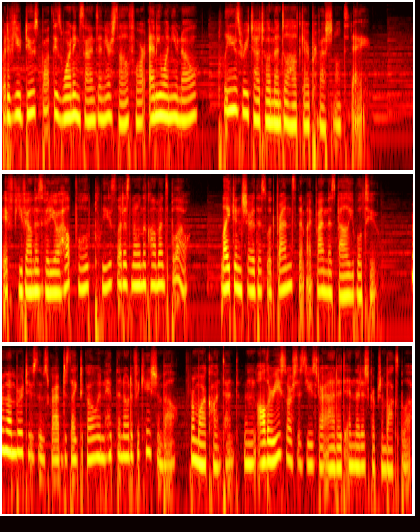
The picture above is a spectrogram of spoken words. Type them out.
But if you do spot these warning signs in yourself or anyone you know, please reach out to a mental health care professional today. If you found this video helpful, please let us know in the comments below. Like and share this with friends that might find this valuable too. Remember to subscribe to Psych2Go and hit the notification bell for more content. And all the resources used are added in the description box below.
